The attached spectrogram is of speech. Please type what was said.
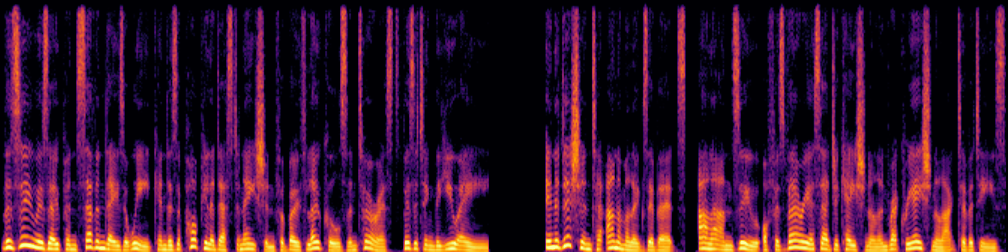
The zoo is open seven days a week and is a popular destination for both locals and tourists visiting the UAE. In addition to animal exhibits, Al Ain Zoo offers various educational and recreational activities,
